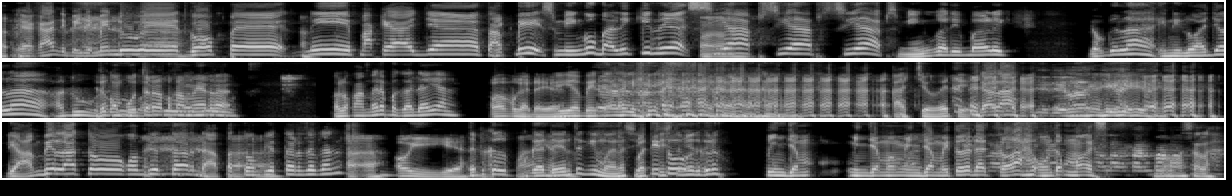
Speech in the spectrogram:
ya kan dipinjemin duit gope nih pakai aja tapi seminggu balikin ya siap siap siap seminggu gak dibalik ya udahlah ini lu aja lah aduh Itu aduh, komputer apa aduh, kamera? aduh. Kalau kamera pegadaian Oh pegadaian. iya beda lagi Kacau banget ya. udah lah Jadi lagi. diambil lah tuh komputer dapat komputer tuh kan Ah, ah. oh iya. Tapi kalau pegadaian tuh. gimana sih? Berarti itu- Sistemnya tuh Guru? pinjam minjam meminjam itu ada celah untuk masalah.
